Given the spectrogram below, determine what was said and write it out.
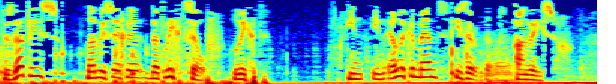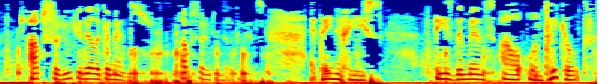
Dus dat is laten we zeggen, dat licht zelf, licht. In, in elke mens is er dat aanwezig. Absoluut in elke mens. Absoluut in elke mens. Het enige is, is de mens al ontwikkeld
